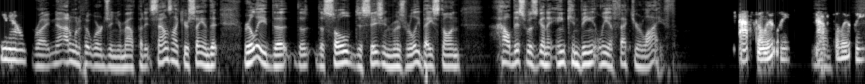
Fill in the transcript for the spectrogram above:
You know, right now I don't want to put words in your mouth, but it sounds like you're saying that really the the the sole decision was really based on how this was going to inconveniently affect your life. Absolutely. Yeah. Absolutely.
